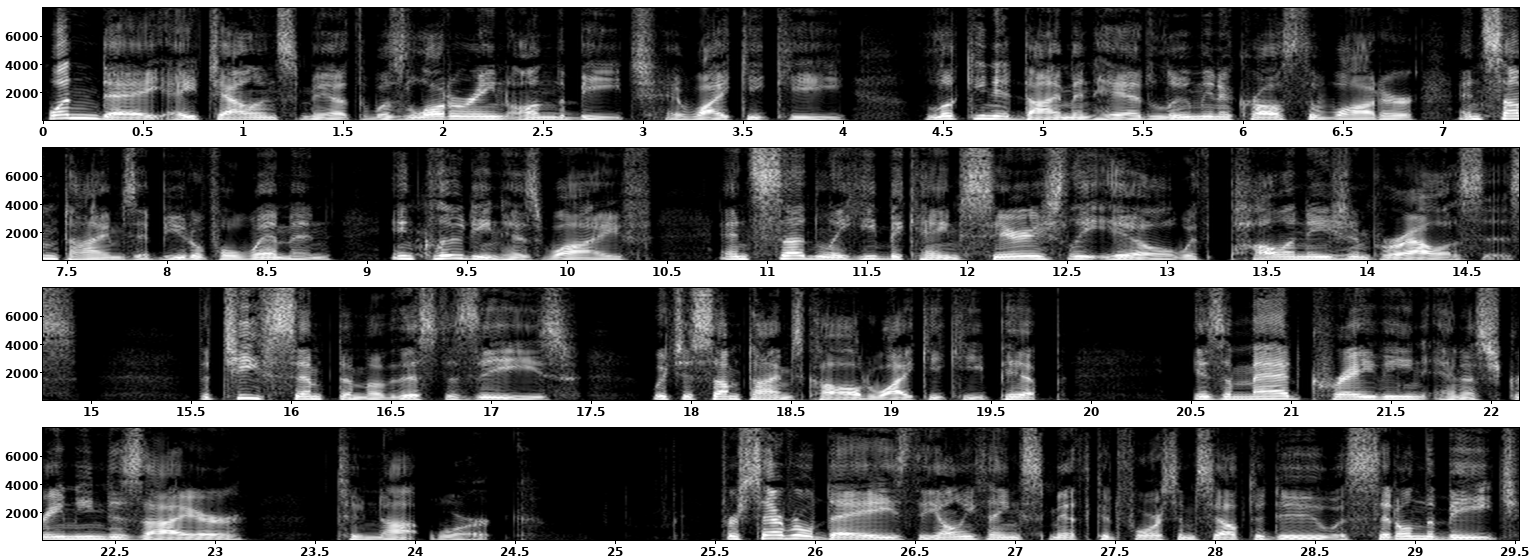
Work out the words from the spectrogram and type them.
One day, H. Allen Smith was loitering on the beach at Waikiki, looking at Diamond Head looming across the water and sometimes at beautiful women, including his wife, and suddenly he became seriously ill with Polynesian paralysis. The chief symptom of this disease, which is sometimes called Waikiki pip, is a mad craving and a screaming desire to not work. For several days, the only thing Smith could force himself to do was sit on the beach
